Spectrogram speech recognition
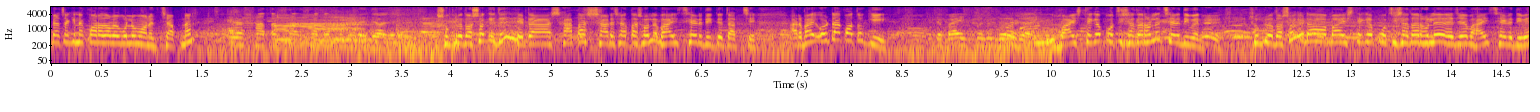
বেচা কিনা করা যাবে বলে মনে হচ্ছে আপনার? এটা সাতাশ সাড়ে সাতাশ হলে দেওয়া যাবে। সুপ্রিয় দর্শক এই যে এটা সাতাশ সাড়ে সাতাশ হলে ভাই ছেড়ে দিতে চাচ্ছে। আর ভাই ওটা কত কি? বাইশ থেকে পঁচিশ হাজার হলে ছেড়ে দিবেন। সুপ্রিয় দর্শক এটা বাইশ থেকে পঁচিশ হাজার হলে যে ভাই ছেড়ে দিবে।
